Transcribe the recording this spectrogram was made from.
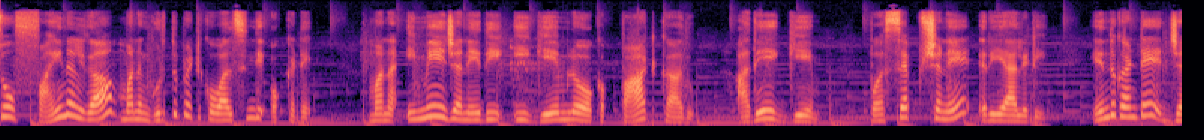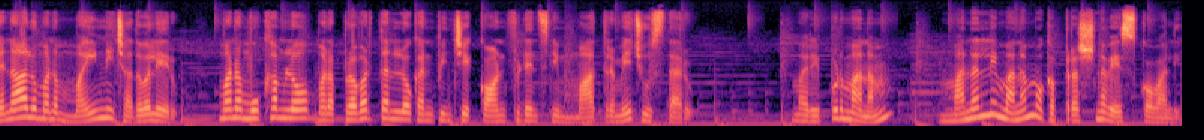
సో ఫైనల్గా మనం గుర్తుపెట్టుకోవాల్సింది ఒక్కటే. మన ఇమేజ్ అనేది ఈ గేమ్లో ఒక పార్ట్ కాదు. అదే గేమ్. పర్సెప్షనే రియాలిటీ. ఎందుకంటే జనాలు మన మైండ్ని చదవలేరు. మన ముఖంలో మన ప్రవర్తనలో కనిపించే కాన్ఫిడెన్స్ని మాత్రమే చూస్తారు. మరిప్పుడు మనం మనల్ని మనం ఒక ప్రశ్న వేసుకోవాలి.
